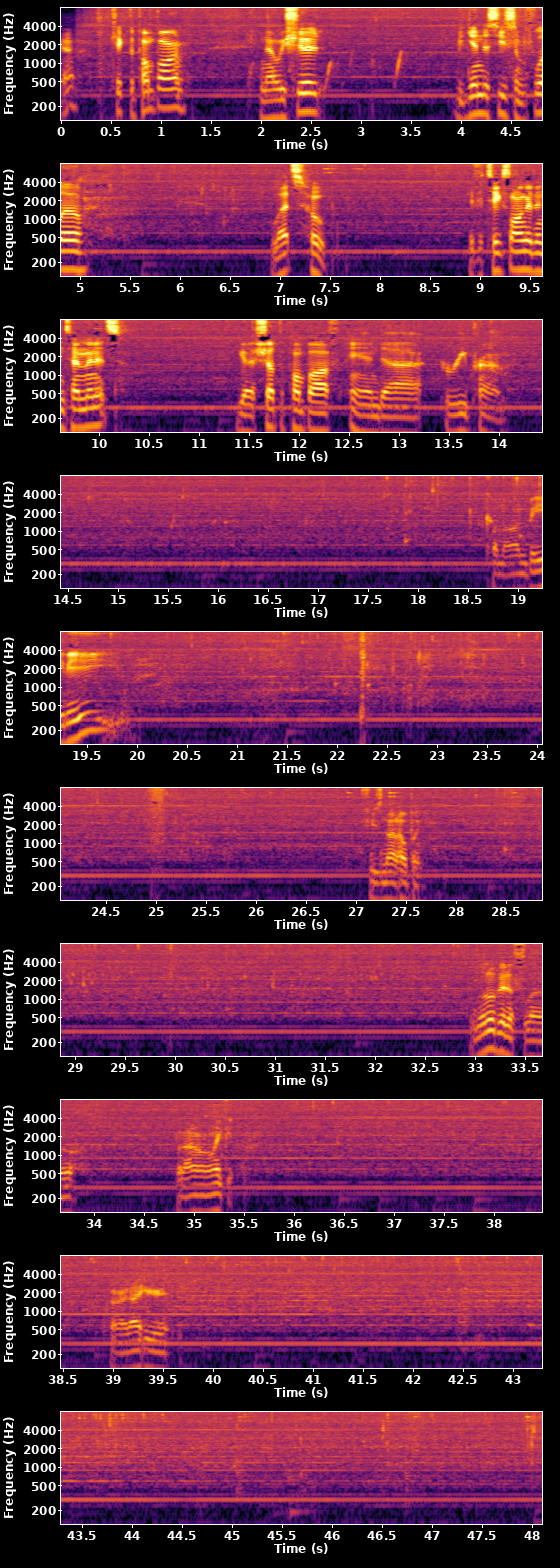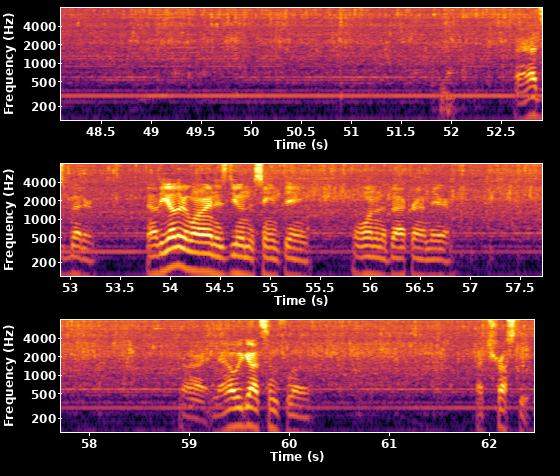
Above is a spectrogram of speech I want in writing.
Yeah, kick the pump on. Now we should begin to see some flow. Let's hope. If it takes longer than 10 minutes, you gotta shut the pump off and uh, reprime. Come on, baby. She's not helping. A little bit of flow, but I don't like it. Alright, I hear it. That's better. Now the other line is doing the same thing. The one in the background there. Alright, now we got some flow. I trust it.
